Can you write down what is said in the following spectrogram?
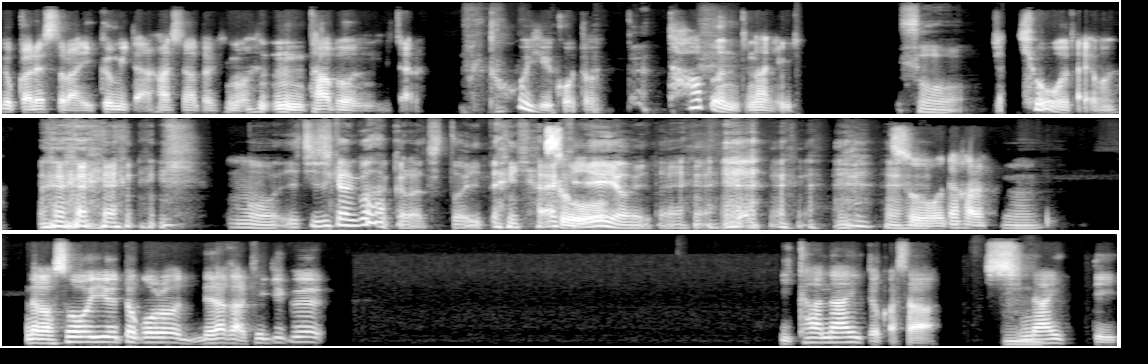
どっかレストラン行くみたいな話になった時も、うん、多分みたいな。どういうこと？多分って何？そじゃあ今日だよ。う。もう1時間後だからちょっと言って、早く言えよ、みたいな。そう、だから、う。うん。だからそういうところで、だから結局、行かないとかさ、しないって言っ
